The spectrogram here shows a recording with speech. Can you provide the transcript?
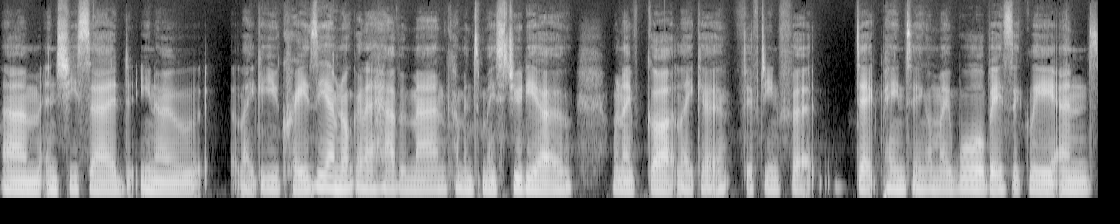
Um, and she said, you know, like, are you crazy? I'm not going to have a man come into my studio when I've got like a 15 foot dick painting on my wall, basically, and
